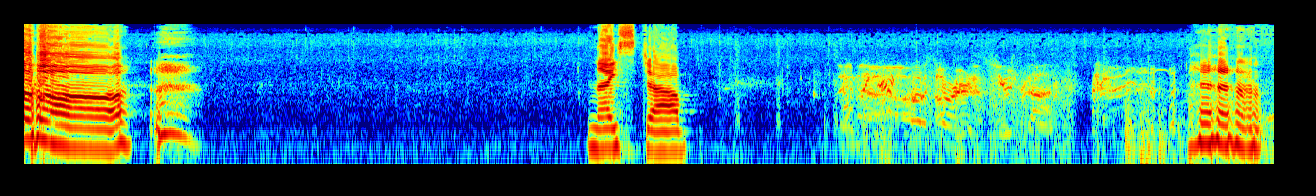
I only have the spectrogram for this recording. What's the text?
some job.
